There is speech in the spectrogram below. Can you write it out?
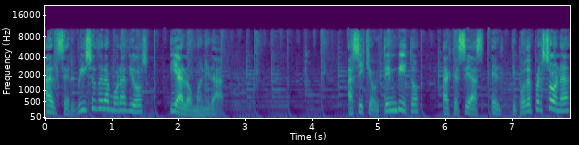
al servicio del amor a Dios y a la humanidad. Así que hoy te invito a que seas el tipo de persona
